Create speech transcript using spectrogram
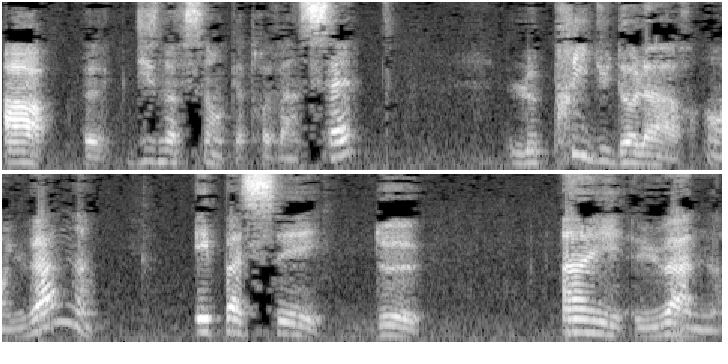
à 1987, le prix du dollar en yuan est passé de 1 yuan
